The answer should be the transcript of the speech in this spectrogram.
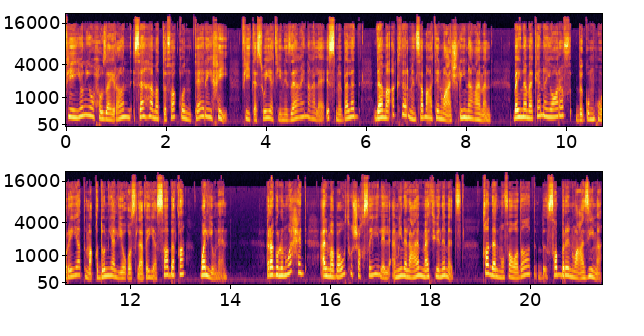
في يونيو حزيران ساهم اتفاق تاريخي في تسوية نزاع على اسم بلد دام أكثر من 27 عاماً بين ما كان يعرف بجمهورية مقدونيا اليوغوسلافية السابقة واليونان. رجل واحد المبعوث الشخصي للأمين العام ماثيو نيمتس قاد المفاوضات بصبر وعزيمة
